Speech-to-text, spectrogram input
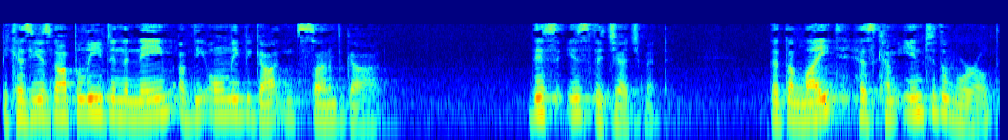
because he has not believed in the name of the only begotten Son of God. This is the judgment, that the light has come into the world,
